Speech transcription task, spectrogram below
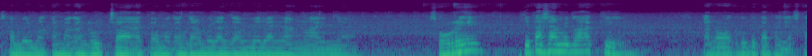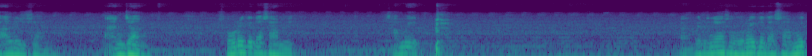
sambil makan-makan rujak atau makan camilan-camilan yang lainnya. Sore kita samit lagi karena waktu kita banyak sekali di sana panjang sore kita samit samit akhirnya sore kita samit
